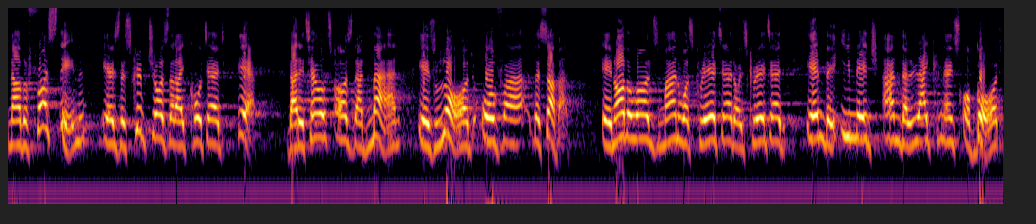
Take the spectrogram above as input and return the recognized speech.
Now, the first thing is the scriptures that I quoted here that it tells us that man is Lord over the Sabbath. In other words, man was created or is created in the image and the likeness of God,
